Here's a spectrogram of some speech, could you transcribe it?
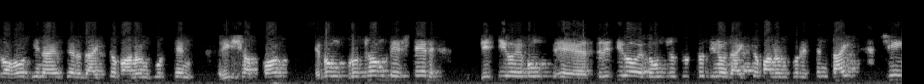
সহ অধিনায়কের দায়িত্ব পালন করছেন ঋষভ পন্থ এবং প্রথম টেস্টের দ্বিতীয় এবং তৃতীয় এবং চতুর্থ দিনও দায়িত্ব পালন করেছেন, তাই সেই,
